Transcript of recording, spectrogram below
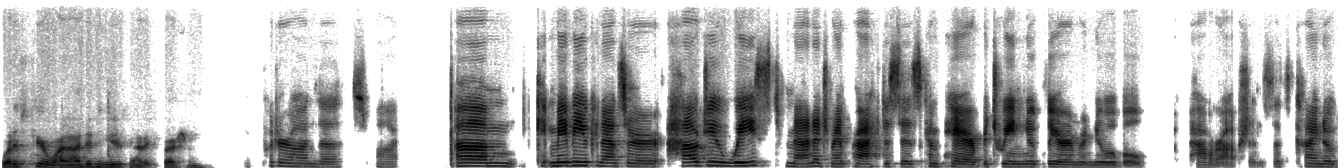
What is tier one? I didn't use that expression. Put her on the spot. Um, maybe you can answer, how do waste management practices compare between nuclear and renewable power options? That's kind of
